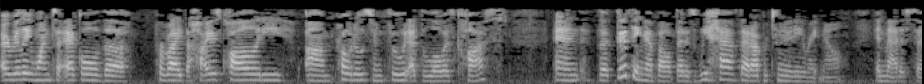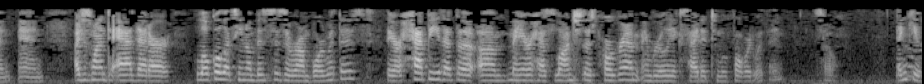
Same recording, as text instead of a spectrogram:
I really want to echo the provide the highest quality um, produce and food at the lowest cost. And the good thing about that is we have that opportunity right now in Madison. And I just wanted to add that our local Latino businesses are on board with this. They are happy that the um, mayor has launched this program and really excited to move forward with it. So. Thank you.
